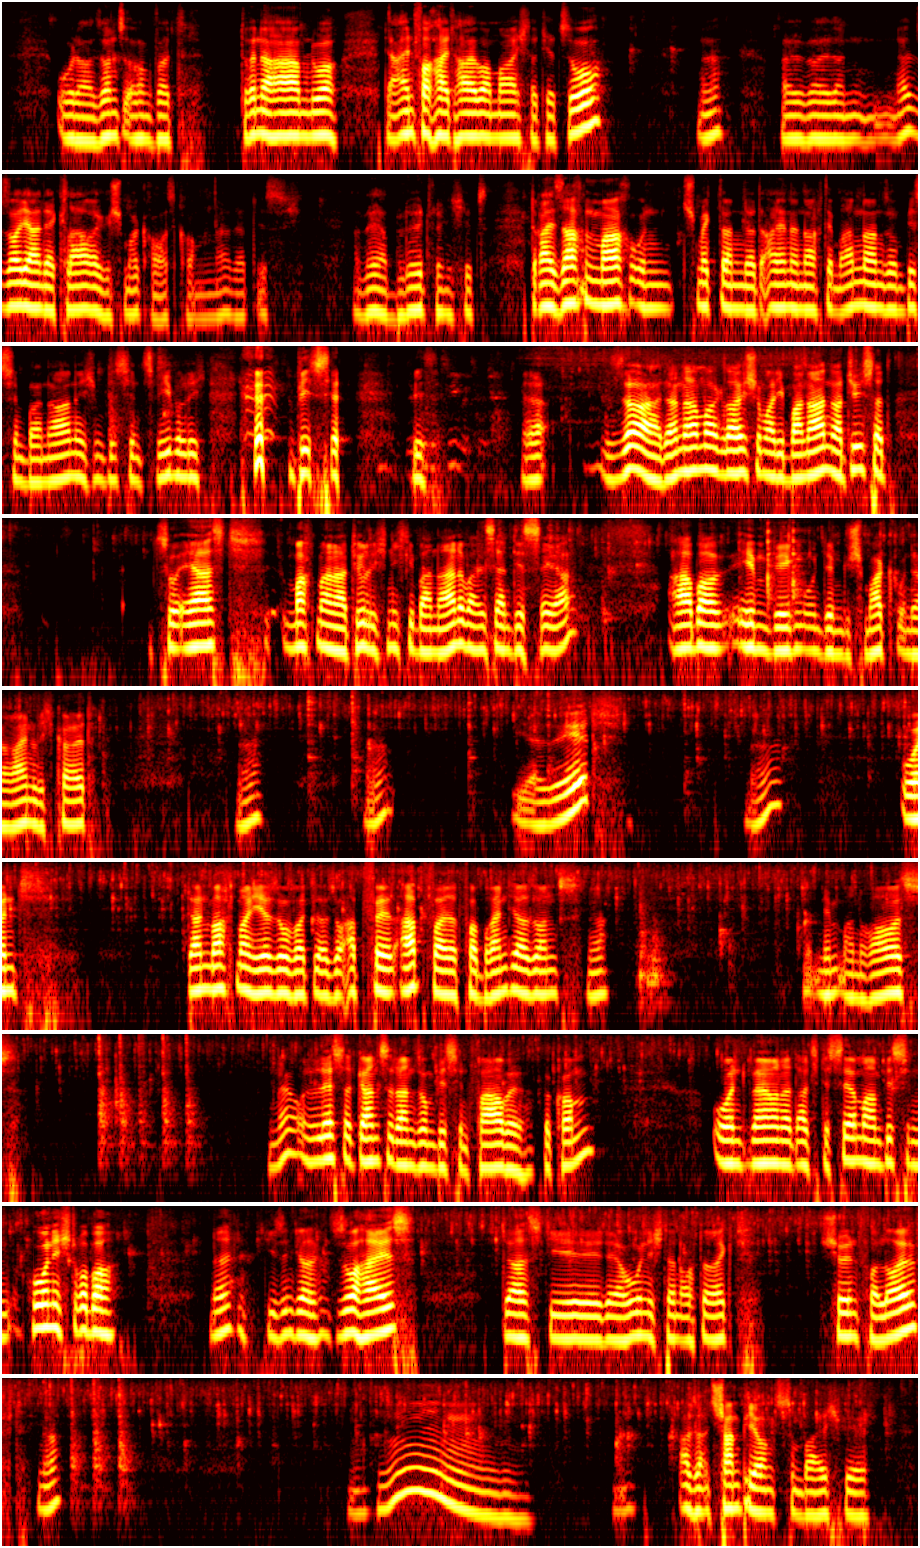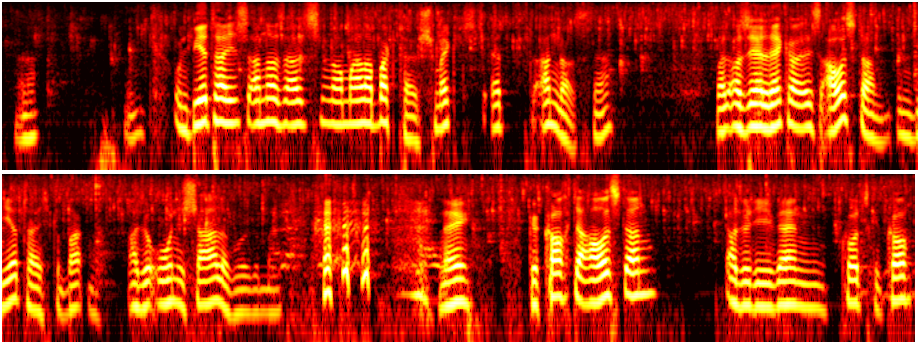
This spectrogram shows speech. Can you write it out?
oder sonst irgendwas drin haben. Nur der Einfachheit halber mache ich das jetzt so. Ne? Weil, weil dann ne, soll ja der klare Geschmack rauskommen. Ne? Das ist, wäre ja blöd, wenn ich jetzt drei Sachen mache und schmeckt dann das eine nach dem anderen, so ein bisschen bananig, ein bisschen zwiebelig, ein bisschen, bisschen ja. So, dann haben wir gleich schon mal die Bananen. Natürlich ist das zuerst macht man natürlich nicht die Banane, weil es ja ein Dessert, aber eben wegen und dem Geschmack und der Reinlichkeit. Ja. Ja. Wie ihr seht. Ja. Und dann macht man hier so was, also abfällt ab, weil das verbrennt ja sonst. Ne? Das nimmt man raus. Ne, und lässt das Ganze dann so ein bisschen Farbe bekommen. Und wenn man das als Dessert mal ein bisschen Honig drüber, ne, die sind ja so heiß, dass die, der Honig dann auch direkt schön verläuft. Ne. Mmh. Also als Champignons zum Beispiel. Ne. Und Bierteig ist anders als ein normaler Backteig. Schmeckt anders. Ne? Was auch sehr lecker ist, Austern in Bierteig gebacken. Also ohne Schale wohlgemerkt. ne? Gekochte Austern. Also die werden kurz gekocht.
